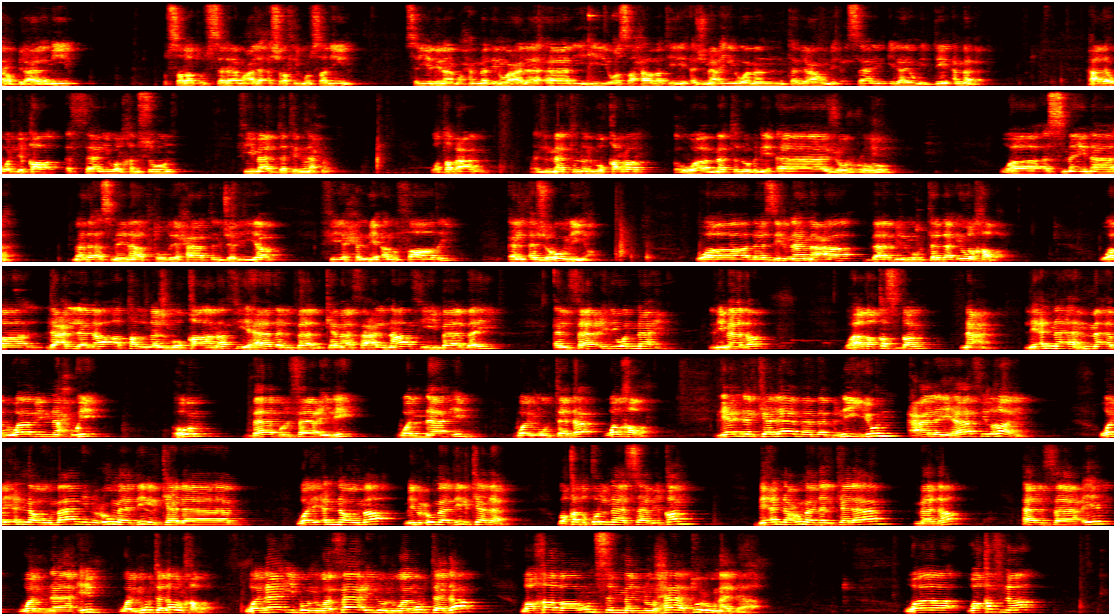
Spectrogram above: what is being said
رب العالمين والصلاة والسلام على أشرف المرسلين سيدنا محمد وعلى آله وصحابته أجمعين ومن تبعهم بإحسان إلى يوم الدين أما بعد. هذا هو اللقاء الثاني والخمسون في مادة النحو. وطبعا المتن المقرر هو متن ابن آج الروم وأسميناه ماذا أسميناه؟ التوضيحات الجلية في حل ألفاظ الأجرومية. ولازلنا مع باب المبتدأ والخبر. ولعلنا أطلنا المقام في هذا الباب كما فعلنا في بابي الفاعل والنائب. لماذا؟ وهذا قصدا نعم لأن أهم أبواب النحو هم باب الفاعل والنائب والمبتدا والخبر. لأن الكلام مبني عليها في الغالب ولأنهما من عمد الكلام ولأنهما من عمد الكلام. وقد قلنا سابقا بأن عمد الكلام ماذا؟ الفاعل والنائب والمبتدا والخبر. ونائب وفاعل ومبتدا وخبر سمى النحاة عمدا. ووقفنا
